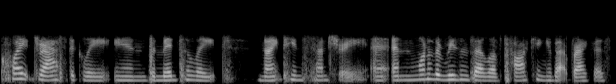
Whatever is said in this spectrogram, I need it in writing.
quite drastically in the mid to late 19th century. And one of the reasons I love talking about breakfast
